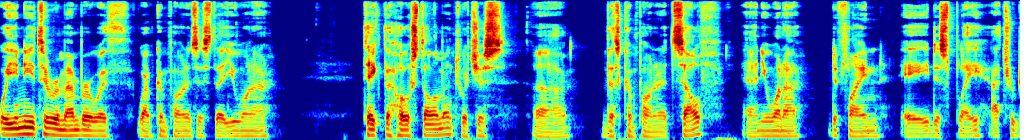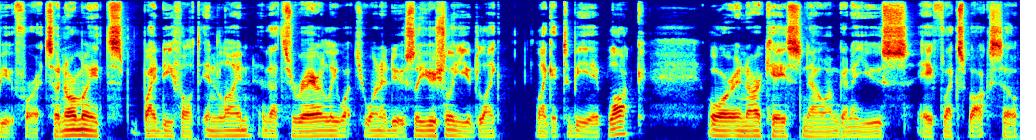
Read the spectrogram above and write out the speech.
what you need to remember with web components is that you want to take the host element, which is uh, this component itself, and you want to define a display attribute for it. So normally it's by default inline, and that's rarely what you want to do. So usually you'd like like it to be a block, or in our case now I'm going to use a flexbox. So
